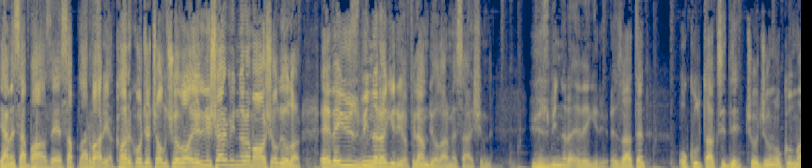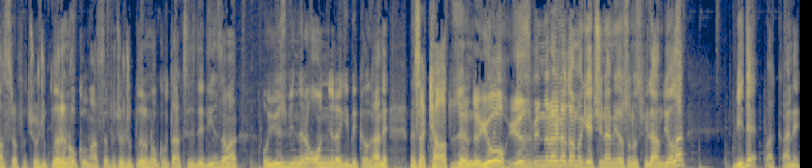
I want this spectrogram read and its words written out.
Ya mesela bazı hesaplar var ya karı koca çalışıyorlar 50'şer bin lira maaş alıyorlar eve 100 bin lira giriyor falan diyorlar mesela şimdi. 100 bin lira eve giriyor. E zaten okul taksidi, çocuğun okul masrafı, çocukların okul masrafı, çocukların okul taksidi dediğin zaman o 100 bin lira 10 lira gibi kalıyor. Hani mesela kağıt üzerinde yuh 100 bin lirayla da mı geçinemiyorsunuz filan diyorlar. Bir de bak hani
